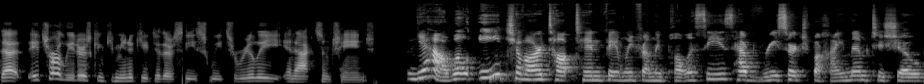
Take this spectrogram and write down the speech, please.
that hr leaders can communicate to their c suite to really enact some change? Yeah, well, each of our top 10 family friendly policies have research behind them to show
